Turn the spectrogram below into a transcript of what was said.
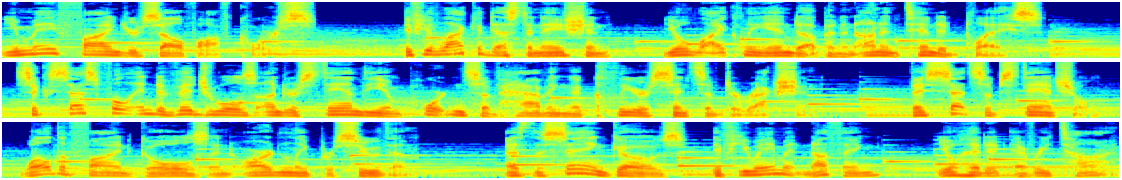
you may find yourself off course. If you lack a destination, you'll likely end up in an unintended place. Successful individuals understand the importance of having a clear sense of direction. They set substantial, well-defined goals and ardently pursue them. As the saying goes, if you aim at nothing, you'll hit it every time.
